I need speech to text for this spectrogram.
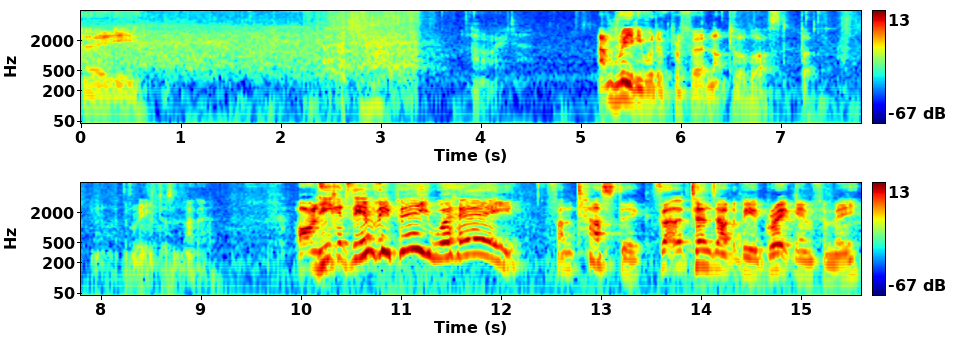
hey. I really would have preferred not to have lost, but you know, it really doesn't matter. Oh, and he gets the MVP! Wahey! Fantastic. So that turns out to be a great game for me.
